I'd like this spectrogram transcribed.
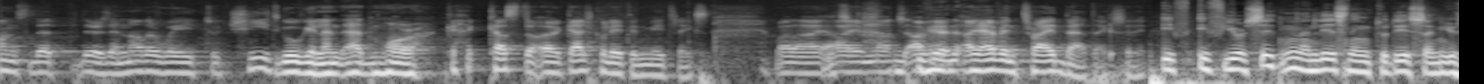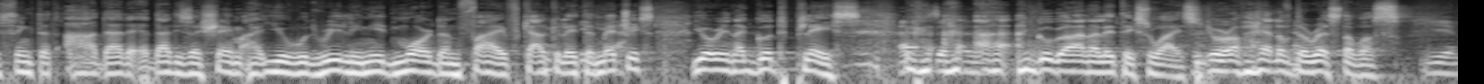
once that there's another way to cheat Google and add more custom uh, calculated metrics, but I, I am not. I haven't, I haven't tried that actually. If if you're sitting and listening to this and you think that ah that that is a shame, uh, you would really need more than five calculated Yeah. metrics. You're in a good place, uh, Google Analytics wise. You're ahead of the rest of us. Yeah.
